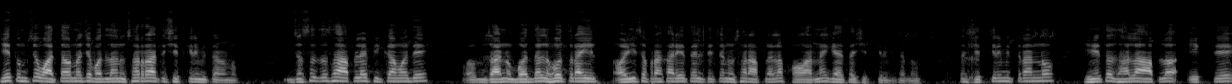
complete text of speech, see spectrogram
हे तुमच्या वातावरणाच्या बदलानुसार राहते शेतकरी मित्रांनो. जसं जसं आपल्या पिकामध्ये जाण बदल होत राहील अळीचा प्रकार येत राहील त्याच्यानुसार आपल्याला फवारण्या घ्यायचा शेतकरी मित्रांनो. तर शेतकरी मित्रांनो हे तर झालं आपलं एक ते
